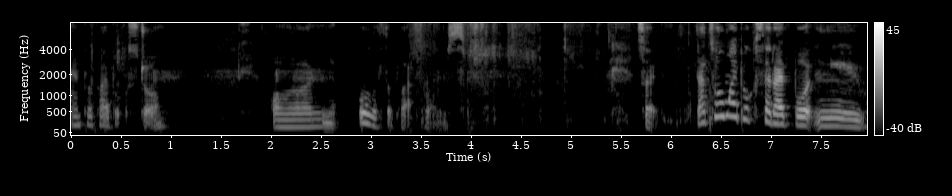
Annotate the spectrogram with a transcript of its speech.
Amplify Bookstore on all of the platforms. So that's all my books that I've bought new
